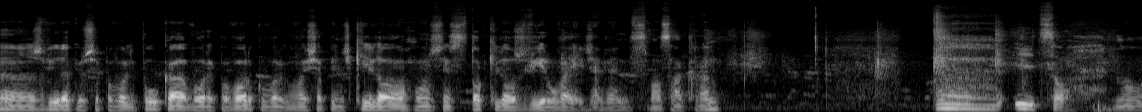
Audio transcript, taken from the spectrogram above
E, Żwirek już się powoli puka, worek po worku, worek 25 kg, łącznie 100 kg żwiru wejdzie, więc masakra. Ech, I co? No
